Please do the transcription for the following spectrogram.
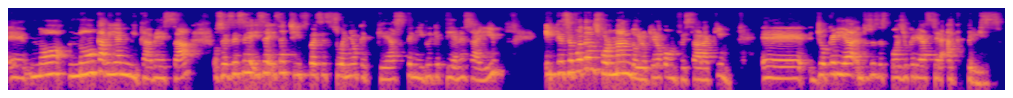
eh, no, no cabía en mi cabeza. O sea, es ese, esa chispa, ese sueño que, que, has tenido y que tienes ahí y que se fue transformando, y lo quiero confesar aquí. Eh, yo quería, entonces después yo quería ser actriz.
